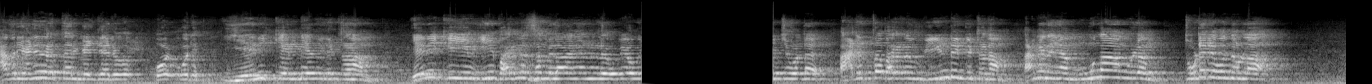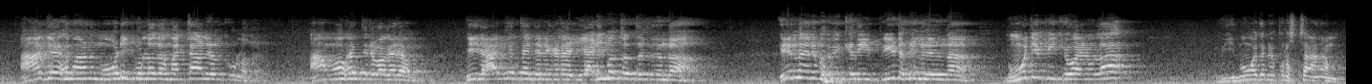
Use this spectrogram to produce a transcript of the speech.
അവരെ അണിനിരത്താൻ കഴിഞ്ഞാൽ ഒരു എനിക്ക് എന്റേത് കിട്ടണം. എനിക്ക് ഈ ഈ ഭരണ സംവിധാനങ്ങളെ ഉപയോഗിച്ചുകൊണ്ട് അടുത്ത ഭരണം വീണ്ടും കിട്ടണം. അങ്ങനെ ഞാൻ മൂന്നാം മുഴം തുടരുമെന്നുള്ള ആഗ്രഹമാണ് മോഡിക്കുള്ളത് മറ്റാളുകൾക്കുള്ളത്. ആ മോഹത്തിന് പകരം ഈ രാജ്യത്തെ ജനങ്ങളെ ഈ അടിമത്വത്തിൽ നിന്ന് ഇന്ന് അനുഭവിക്കുന്ന ഈ പീഡനങ്ങളിൽ നിന്ന് മോചിപ്പിക്കുവാനുള്ള വിമോചന പ്രസ്ഥാനം.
